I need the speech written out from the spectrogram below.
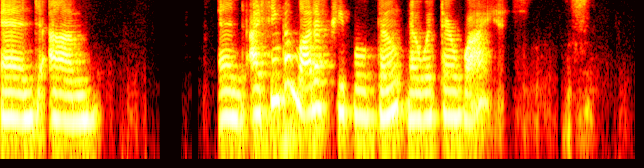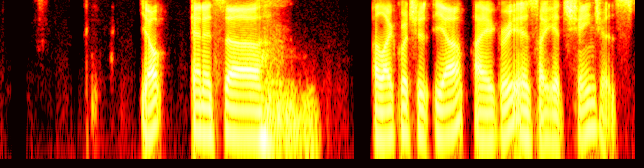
And, um, and I think a lot of people don't know what their why is. Yep. And it's, uh, I like what you, yeah, I agree. It's like it changes.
